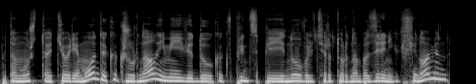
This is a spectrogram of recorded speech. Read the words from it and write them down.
Потому что теория моды, как журнал, имею в виду, как, в принципе, и новое литературное обозрение, как феномен,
